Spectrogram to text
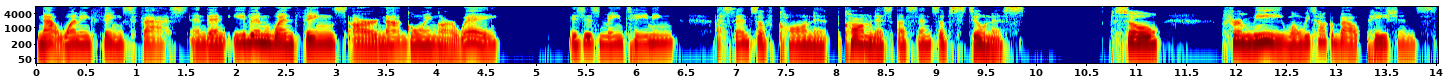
not wanting things fast and then even when things are not going our way it's just maintaining a sense of calmness a sense of stillness so for me when we talk about patience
